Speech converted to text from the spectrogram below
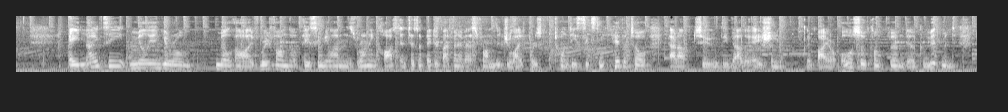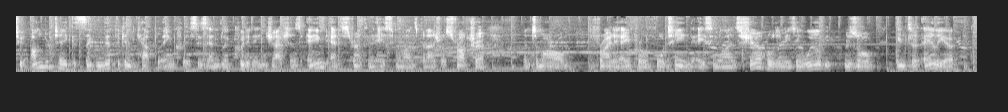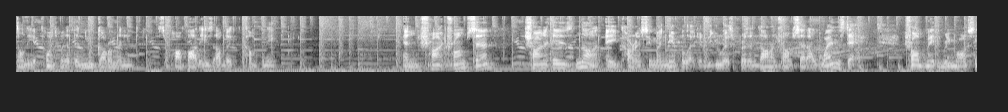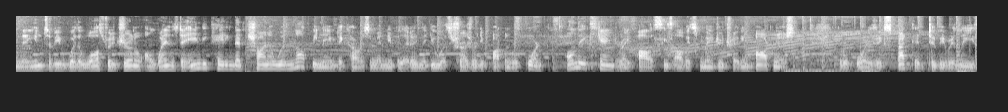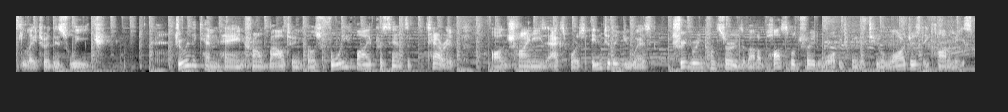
A 90 million euro mil, uh, refund of AC Milan's running costs anticipated by Fininvest from the July 1st, 2016 hitherto add up to the valuation. The buyer also confirmed their commitment to undertake significant capital increases and liquidity injections aimed at strengthening AC Milan's financial structure. And tomorrow, Friday, April 14, the AC Milan's shareholder meeting will be resolved inter alia on the appointment of the new government bodies of the company. And Trump said China is not a currency manipulator, the US President Donald Trump said on Wednesday. Trump made the remarks in an interview with the Wall Street Journal on Wednesday, indicating that China will not be named a currency manipulator in the U.S. Treasury Department report on the exchange rate policies of its major trading partners. The report is expected to be released later this week. During the campaign, Trump vowed to impose 45% tariff on Chinese exports into the US, triggering concerns about a possible trade war between the two largest economies.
